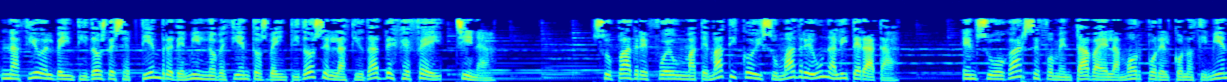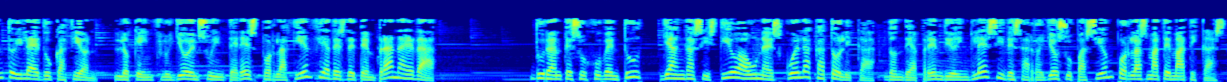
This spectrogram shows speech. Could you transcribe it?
Nació el 22 de septiembre de 1922 en la ciudad de Hefei, China. Su padre fue un matemático y su madre una literata. En su hogar se fomentaba el amor por el conocimiento y la educación, lo que influyó en su interés por la ciencia desde temprana edad. Durante su juventud, Yang asistió a una escuela católica, donde aprendió inglés y desarrolló su pasión por las matemáticas,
